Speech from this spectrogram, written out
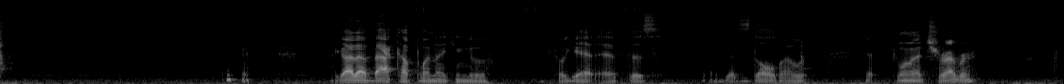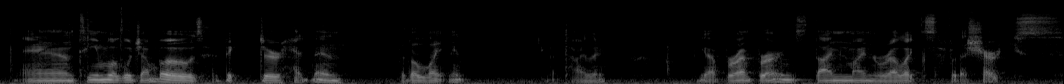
I got a backup one I can go go get if this gets dulled out. Got going to Trevor. And team logo jumbos. Victor Hedman for the Lightning. Got Tyler. You got Brent Burns, Diamond Mine Relics for the Sharks.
